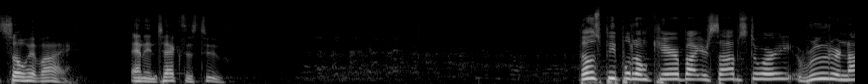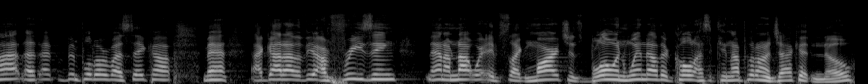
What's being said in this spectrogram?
So have I. And in Texas, too. Those people don't care about your sob story, rude or not. I, have been pulled over by a state cop. Man, I got out of the vehicle. I'm freezing. Man, I'm not wearing. It's like March. It's blowing wind out there, cold. I said, "Can I put on a jacket?" No.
